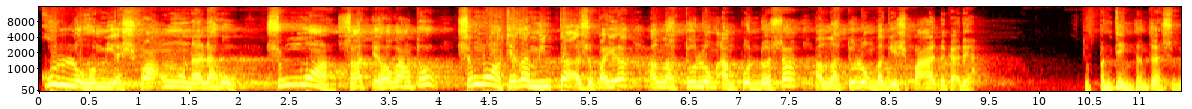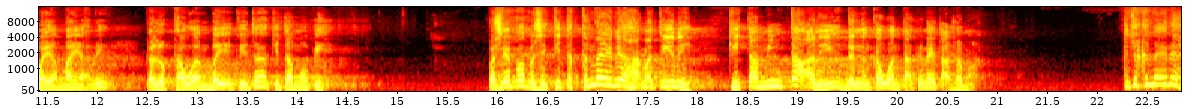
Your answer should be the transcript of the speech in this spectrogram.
Kulluhum yashfa'una lahu. Semua seratus orang tu semua kira minta supaya Allah tolong ampun dosa Allah tolong bagi syafaat dekat dia. Itu penting tuan-tuan sembahyang mayat ni kalau kawan baik kita kita mau pergi. Pasal apa? pasal kita kenal dia hak mati ni. Kita minta ni dengan kawan tak kenal tak sama kita kenal dia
